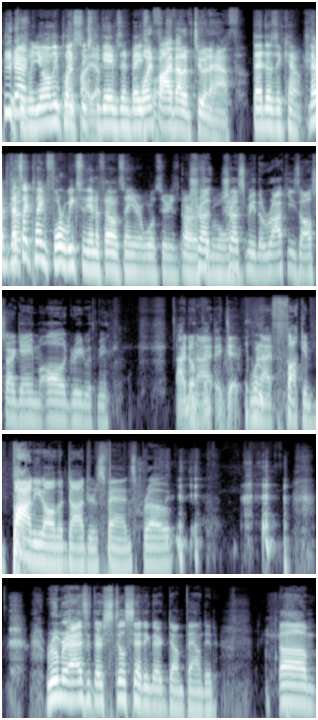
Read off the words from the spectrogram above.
Yeah. Because when you only play 0.5, 60 yeah. games in baseball, Point five out of two and a half. that doesn't count. That, that's like playing four weeks in the NFL and saying you're a World Series or a Tru- Super Bowl trust me, the Rockies All Star Game all agreed with me I don't Nah. think they did. when I fucking bodied all the Dodgers fans, bro. Rumor has it they're still sitting there dumbfounded. Um,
